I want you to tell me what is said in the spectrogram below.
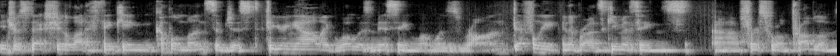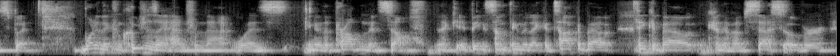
introspection, a lot of thinking, a couple months of just figuring out like what was missing, what was wrong. Definitely in the broad scheme of things, uh, first world problems. But one of the conclusions I had from that was, you know, the problem itself, like it being something that I could talk about, think about, kind of obsess over.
